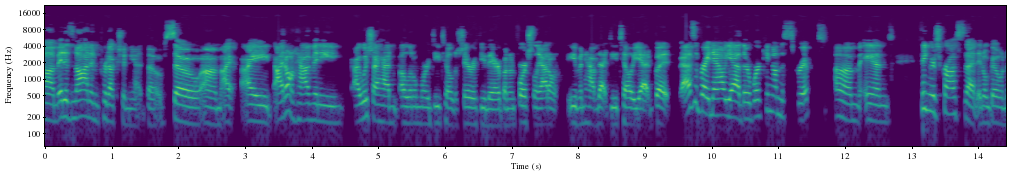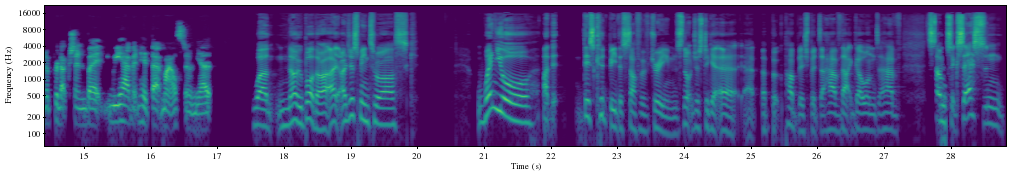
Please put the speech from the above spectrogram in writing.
Um, it is not in production yet, though. So um, I, I I don't have any. I wish I had a little more detail to share with you there, but unfortunately, I don't even have that detail yet. But as of right now, yeah, they're working on the script, um, and fingers crossed that it'll go into production, but we haven't hit that milestone yet. Well, no bother. I, I just mean to ask when you're. Uh, this could be the stuff of dreams, not just to get a, a, book published, but to have that go on to have some success and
